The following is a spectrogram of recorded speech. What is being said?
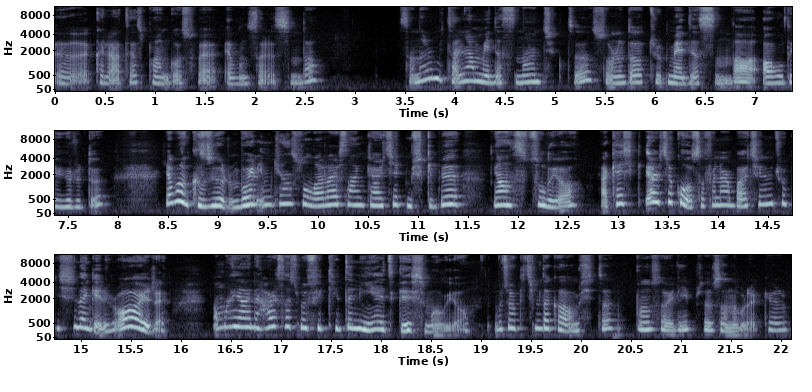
Ee, Kalates, Pangos ve Evans arasında. Sanırım İtalyan medyasından çıktı. Sonra da Türk medyasında aldı yürüdü. Ya ben kızıyorum. Böyle imkansız olaylar sanki gerçekmiş gibi yansıtılıyor. Ya keşke gerçek olsa Fenerbahçe'nin çok işine gelir. O ayrı. Ama yani her saçma fikirde niye etkileşim alıyor? Bu çok içimde kalmıştı. Bunu söyleyip sözü sana bırakıyorum.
